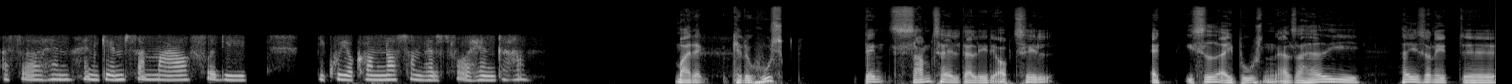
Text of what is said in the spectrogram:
altså, han, han gemte sig meget, fordi vi kunne jo komme når som helst for at hente ham. Maja, kan du huske den samtale, der ledte op til, at I sidder i bussen? Altså havde I, havde I sådan et, øh,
